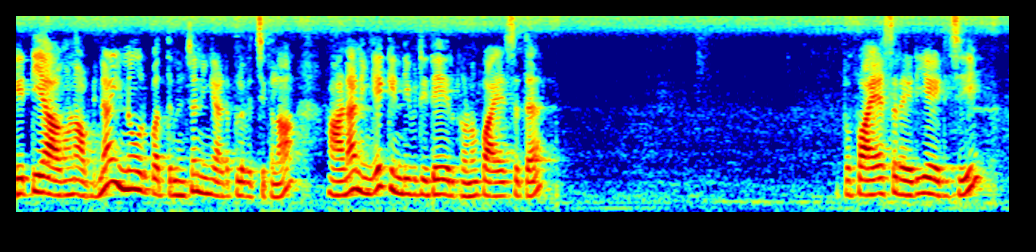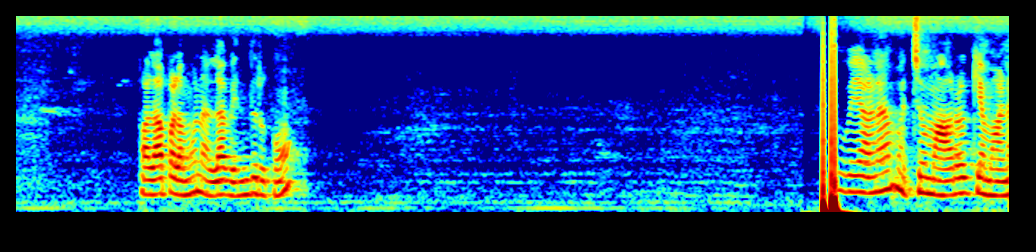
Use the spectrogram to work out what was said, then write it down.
கெட்டியாக ஆகணும் அப்படின்னா இன்னும் ஒரு பத்து நிமிஷம் நீங்கள் அடுப்பில் வச்சுக்கலாம். ஆனால் நீங்கள் கிண்டி விட்டுட்டே இருக்கணும் பாயாசத்தை. இப்போ பாயாசம் ரெடி ஆயிடுச்சு. பலாப்பழமும் நல்லா வெந்திருக்கும். சுவையான மற்றும் ஆரோக்கியமான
